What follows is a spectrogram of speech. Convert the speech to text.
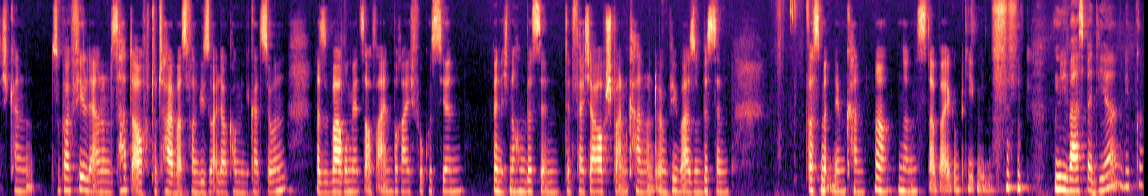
ich kann super viel lernen und es hat auch total was von visueller Kommunikation. Also warum jetzt auf einen Bereich fokussieren, wenn ich noch ein bisschen den Fächer aufspannen kann und irgendwie war so ein bisschen was mitnehmen kann. Ja, und dann ist es dabei geblieben. Und wie war es bei dir, Liebke?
